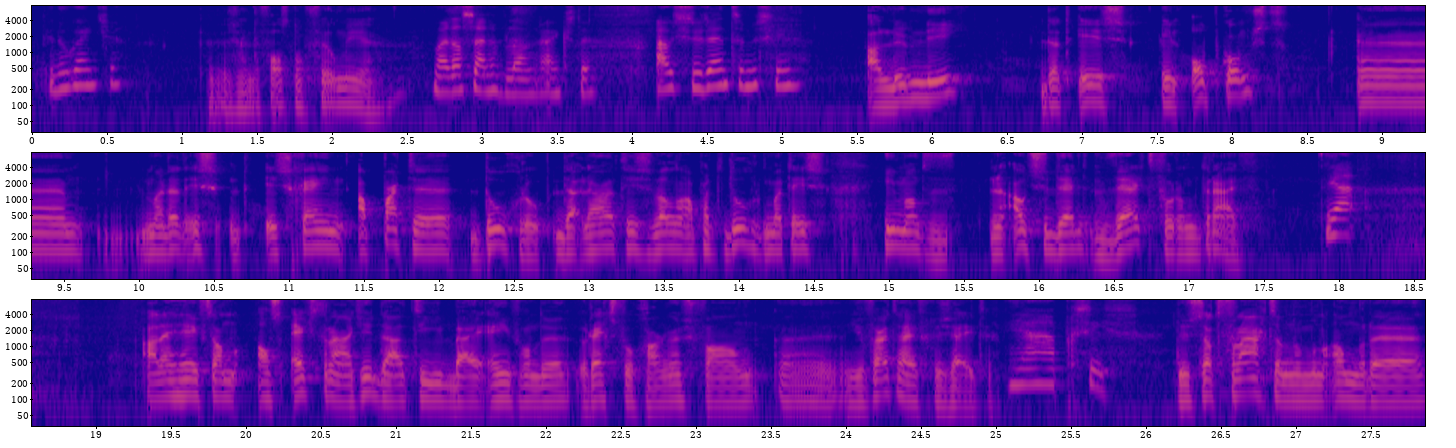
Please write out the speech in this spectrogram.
Heb je nog eentje? Er zijn er vast nog veel meer. Maar dat zijn de belangrijkste. Oud-studenten misschien? alumni, dat is in opkomst. Ehm, maar dat is, is geen aparte doelgroep. Da- Nou, het is wel een aparte doelgroep, maar het is iemand, een oud student, werkt voor een bedrijf. Ja, Alleen heeft dan als extraatje dat hij bij een van de rechtsvoorgangers van Juventus heeft gezeten. ja precies. Dus dat vraagt hem om een andere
